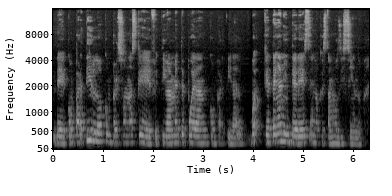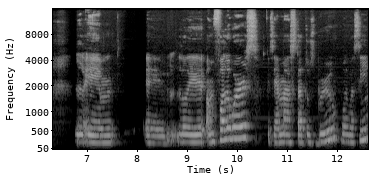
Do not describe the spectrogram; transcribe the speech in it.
de compartirlo con personas que efectivamente puedan compartir algo, que tengan interés en lo que estamos diciendo. Em, eh, lo de unfollowers, que se llama Status Brew o algo así.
